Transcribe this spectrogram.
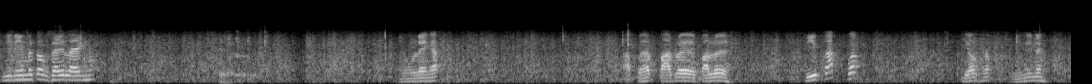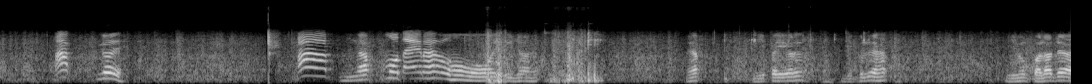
ทีนี้ไม่ต้องใช้แรงครับลงแรงครับปับครับปับเลยปับเลยบีบครับครับเดี๋ยวครับอย่างนี้นะปับเลยปับครับโมแตกแล้วโอ้โหสุดยอดครับหนีไปเลยหนีไปเรื่อยครับหนีมาก่อนแล้วเดี๋ยว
